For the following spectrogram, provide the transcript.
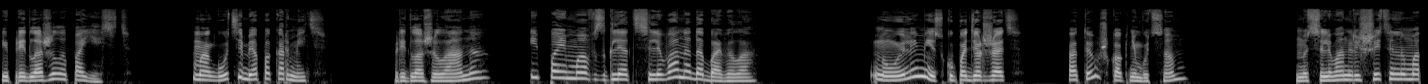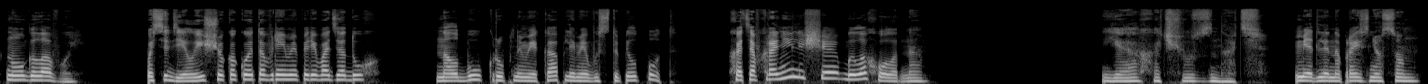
и предложила поесть. «Могу тебя покормить», — предложила она и, поймав взгляд Сильвана, добавила. «Ну, или миску подержать, а ты уж как-нибудь сам». Но Сильван решительно мотнул головой. Посидел еще какое-то время, переводя дух. На лбу крупными каплями выступил пот хотя в хранилище было холодно. «Я хочу знать», — медленно произнес он.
